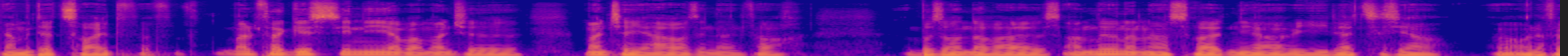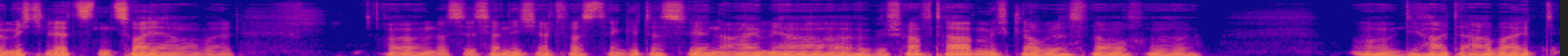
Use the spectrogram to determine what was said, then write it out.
ja, mit der Zeit, man vergisst sie nie, aber manche, manche Jahre sind einfach besonderer als andere. Dann hast du halt ein Jahr wie letztes Jahr. Ja, oder für mich die letzten zwei Jahre, weil das ist ja nicht etwas, denke ich, das wir in einem Jahr äh, geschafft haben. Ich glaube, das war auch äh, äh, die harte Arbeit.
